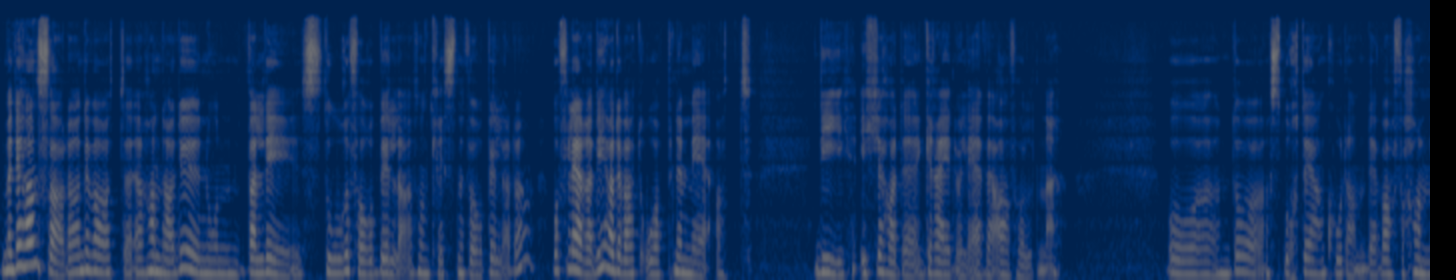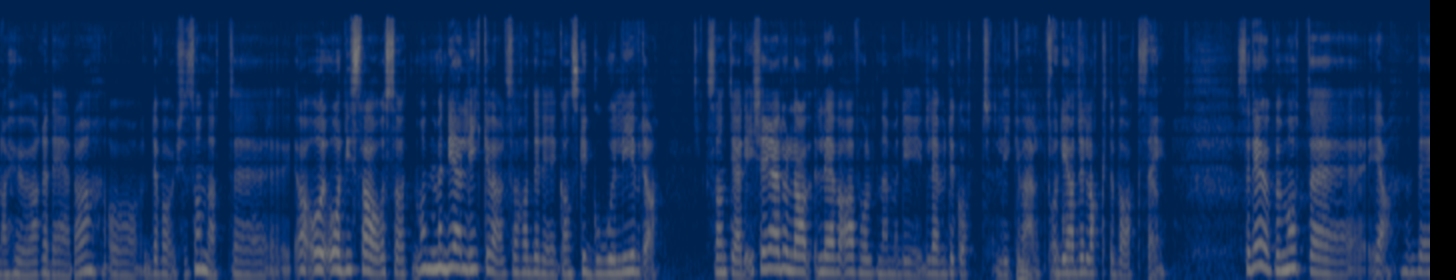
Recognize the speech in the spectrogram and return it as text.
men det han sa, da, det var at eh, han hadde jo noen veldig store forbilder, sånn kristne forbilder. da, Og flere av de hadde vært åpne med at de ikke hadde greid å leve avholdende. Og da spurte jeg han hvordan det var for han å høre det, da. Og det var jo ikke sånn at og, og, de sa også at Men de likevel så hadde de ganske gode liv, da. Sant? De hadde ikke greid å leve avholdende, men de levde godt likevel. Mm, og de hadde lagt det bak seg. Så det er jo på en måte Ja, det,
